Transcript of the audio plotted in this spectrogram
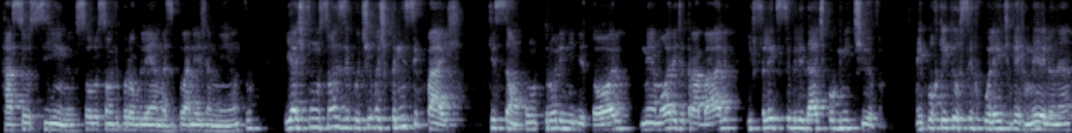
raciocínio, solução de problemas e planejamento, e as funções executivas principais, que são controle inibitório, memória de trabalho e flexibilidade cognitiva. E por que, que eu circulei de vermelho né,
